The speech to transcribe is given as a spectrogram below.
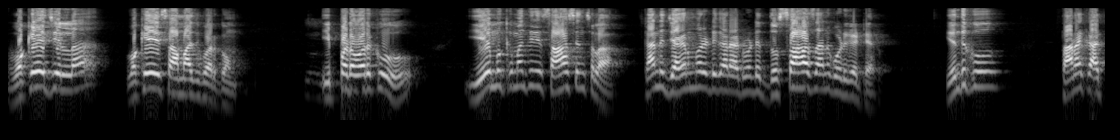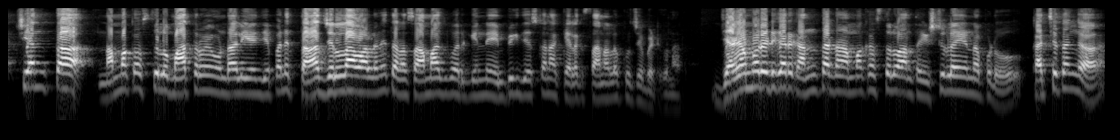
ఒకే జిల్లా ఒకే సామాజిక వర్గం. ఇప్పటి వరకు ఏ ముఖ్యమంత్రి సాహసించలా? కానీ జగన్మోహన్ రెడ్డి గారు అటువంటి దుస్సాహసానికి ఒడిగట్టారు. ఎందుకు? తనకు అత్యంత నమ్మకస్తులు మాత్రమే ఉండాలి అని చెప్పని తన జిల్లా వాళ్ళని తన సామాజిక వర్గాన్ని ఎంపిక చేసుకొని ఆ కీలక స్థానాల్లో కూర్చోబెట్టుకున్నారు. జగన్మోహన్ రెడ్డి గారికి అంత నమ్మకస్తులు అంత ఇష్టలు అయినప్పుడు ఖచ్చితంగా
